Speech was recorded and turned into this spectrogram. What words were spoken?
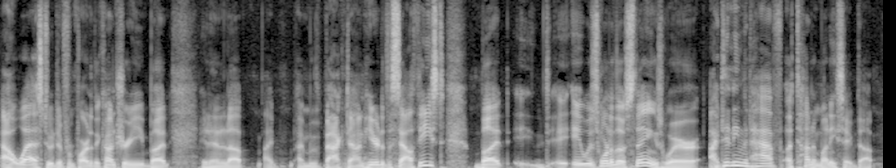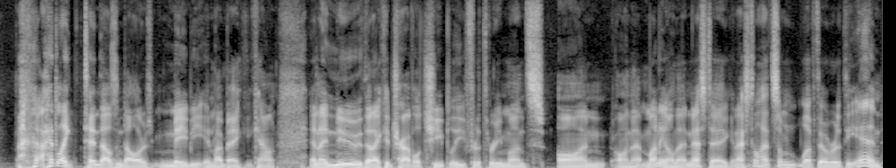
out west to a different part of the country, but it ended up, I, I moved back down here to the southeast but it, it was one of those things where I didn't even have a ton of money saved up. I had like ten thousand dollars maybe in my bank account, and I knew that I could travel cheaply for three months on on that money on that nest egg, and I still had some left over at the end.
